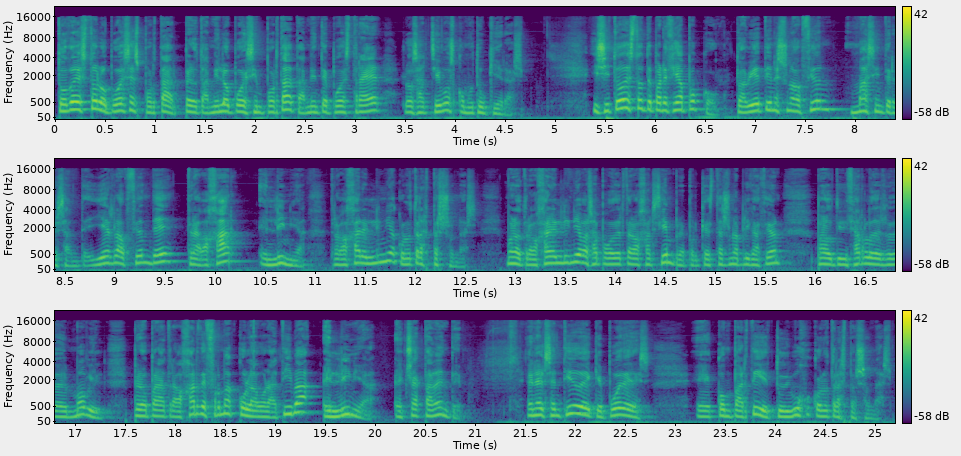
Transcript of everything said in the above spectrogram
Todo esto lo puedes exportar, pero también lo puedes importar, también te puedes traer los archivos como tú quieras. Y si todo esto te parecía poco, todavía tienes una opción más interesante y es la opción de trabajar en línea, trabajar en línea con otras personas. Bueno, trabajar en línea vas a poder trabajar siempre porque esta es una aplicación para utilizarlo desde el móvil, pero para trabajar de forma colaborativa en línea, exactamente. En el sentido de que puedes eh, compartir tu dibujo con otras personas.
